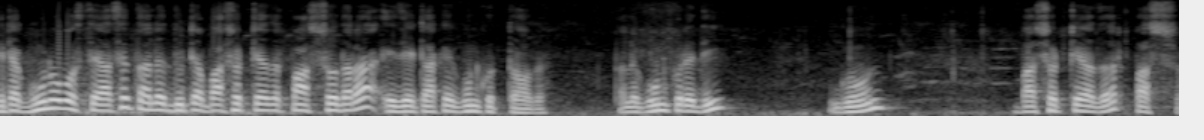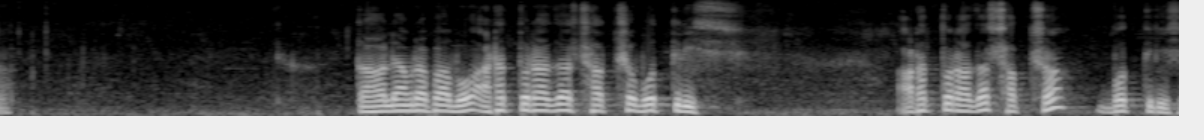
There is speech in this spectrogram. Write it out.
এটা গুণ অবস্থায় আছে, তাহলে দুইটা বাষট্টি হাজার পাঁচশো দ্বারা এই যে এটাকে গুণ করতে হবে। তাহলে গুণ করে দিই। গুণ বাষট্টি হাজার পাঁচশো। তাহলে আমরা পাবো আটাত্তর হাজার সাতশো বত্রিশ। আটাত্তর হাজার সাতশো বত্রিশ।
